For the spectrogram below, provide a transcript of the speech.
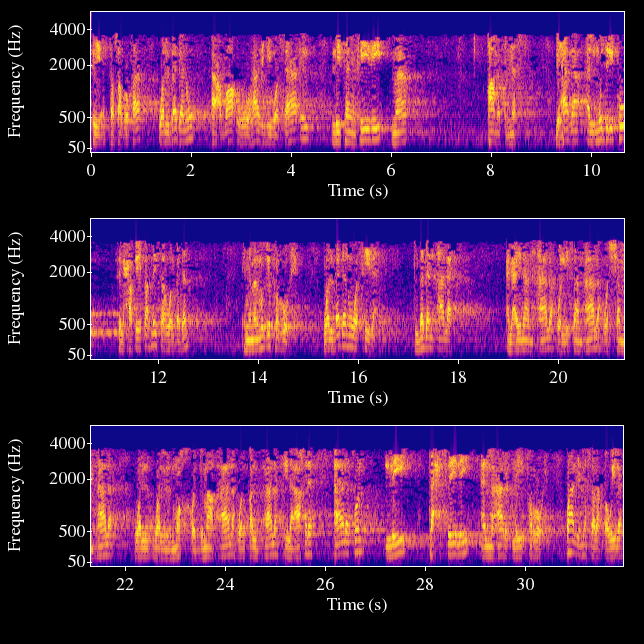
في التصرفات والبدن أعضاؤه هذه وسائل لتنفيذ ما قامت النفس. لهذا المدرك في الحقيقة ليس هو البدن إنما المدرك الروح والبدن وسيلة. البدن آلات. العينان آلة واللسان آلة والشم آلة والمخ والدماغ آلة والقلب آلة إلى آخره آلة لتحصيل المعارف للروح. وهذه مسألة طويلة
